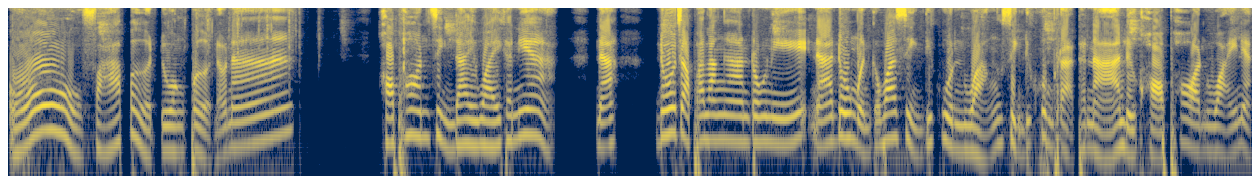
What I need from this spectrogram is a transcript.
โอ้ ฟ้าเปิดดวงเปิดแล้วนะ ขอพรสิ่งใดไว้คะเนี่ยนะ ดูจากพลังงานตรงนี้นะดูเหมือนกับว่าสิ่งที่คุณหวัง สิ่งที่คุณปรารถนาหรือขอพรไว้เนี่ย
